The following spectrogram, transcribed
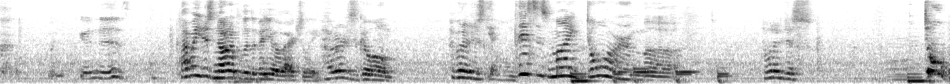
My goodness. How about you just not upload the video, actually? How do I just go home? How about I just get home? This is my dorm. Uh, How about I just? don't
